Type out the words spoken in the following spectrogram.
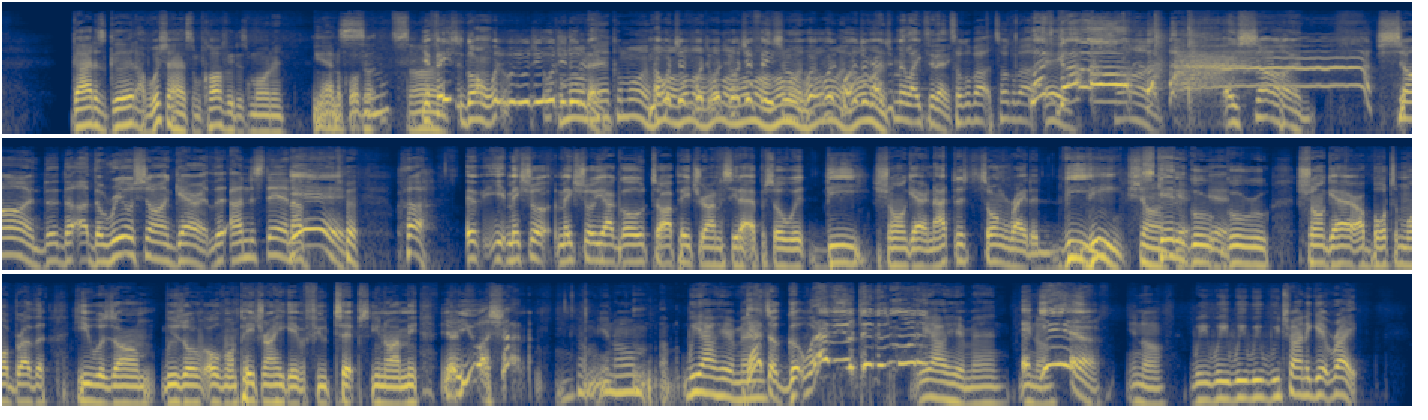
God is good. I wish I had some coffee this morning. You had no coffee? Son- Your face is going. What, what, what, you, what you do on, today? man. Come on. No, what's your, what, what, what's your on, face? what, on, what, what, what's your regimen like today? Talk about talk about. Let's hey, go! Sean. hey, Sean. Sean, the the uh, the real Sean Garrett. Understand? Yeah. Huh. If, make sure make sure y'all go to our Patreon and see that episode with the Sean Garrett, not the songwriter, the, The Sean skin Garrett, guru, yeah. guru, Sean Garrett, our Baltimore brother. He was um we was over, over on Patreon. He gave a few tips. You know what I mean? Yeah, you are shot. Um, you know, um, we out here, man. That's a good whatever you did this morning. we out here, man. You know, yeah, you know, we we we we we trying to get right.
